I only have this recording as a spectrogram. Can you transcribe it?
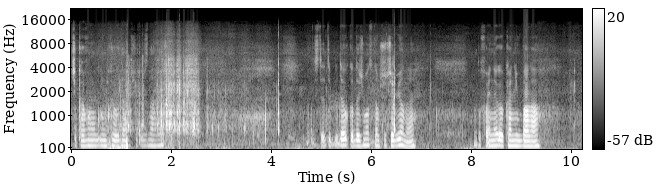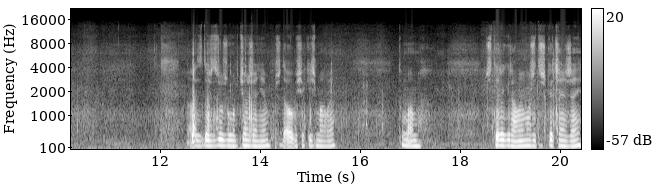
ciekawą gumkę uda mi się tu znaleźć. Niestety pudełko dość mocno przyczepione do fajnego kanibala. Ale z dość dużym obciążeniem. Przydałoby się jakieś małe. Tu mam 4 gramy, może troszkę ciężej.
